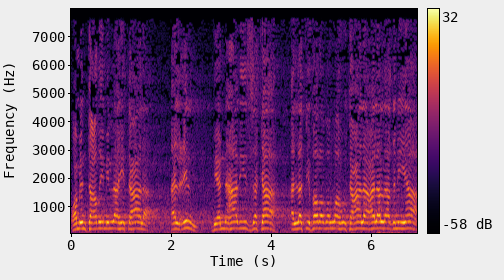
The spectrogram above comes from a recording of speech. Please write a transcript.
ومن تعظيم الله تعالى العلم بأن هذه الزكاة التي فرض الله تعالى على الأغنياء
